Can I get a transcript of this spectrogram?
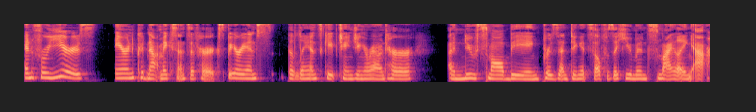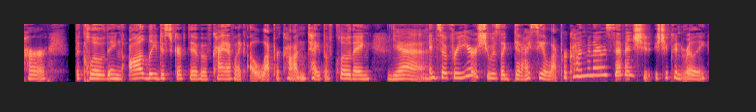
And for years, Erin could not make sense of her experience, the landscape changing around her, a new small being presenting itself as a human smiling at her. the clothing, oddly descriptive of kind of like a leprechaun type of clothing. Yeah. And so for years, she was like, Did I see a leprechaun when I was seven? She, she couldn't really,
